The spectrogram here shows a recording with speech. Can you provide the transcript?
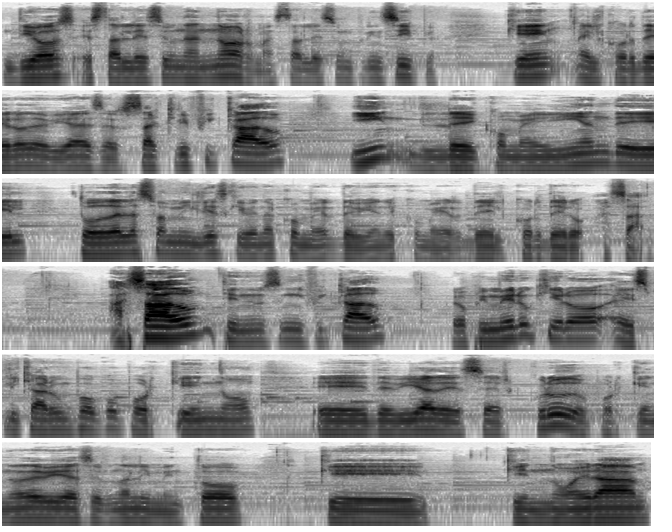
Dios establece una norma, establece un principio, que el cordero debía de ser sacrificado y le comerían de él todas las familias que iban a comer, debían de comer del cordero asado. Asado tiene un significado pero primero quiero explicar un poco por qué no eh, debía de ser crudo, por qué no debía de ser un alimento que, que, no era,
